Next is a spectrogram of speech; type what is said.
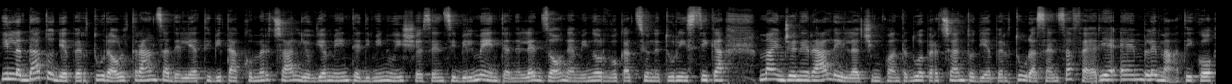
Il dato di apertura a oltranza delle attività commerciali ovviamente diminuisce sensibilmente nelle zone a minor vocazione turistica, ma in generale il 52% di apertura senza ferie è emblematico.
